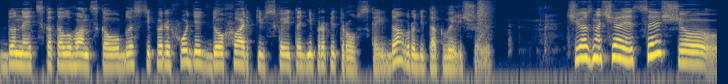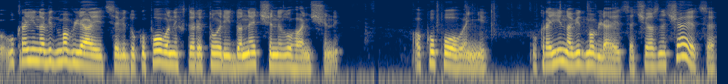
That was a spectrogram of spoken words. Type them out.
Донецька та Луганська області переходять до Харківської та Дніпропетровської, да, вроді так вирішили. Чи означає це, що Україна відмовляється від окупованих територій Донеччини Луганщини? Окуповані. Україна відмовляється. Чи означає це,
